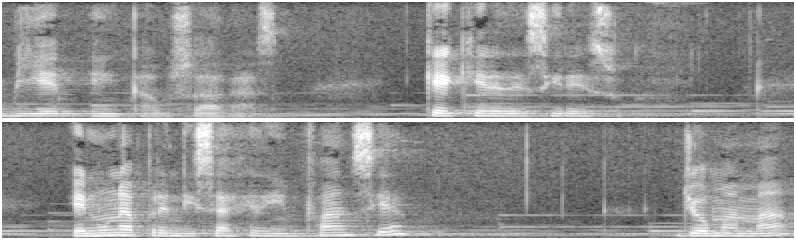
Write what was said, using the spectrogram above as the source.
bien encausadas. ¿Qué quiere decir eso? En un aprendizaje de infancia, yo mamá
